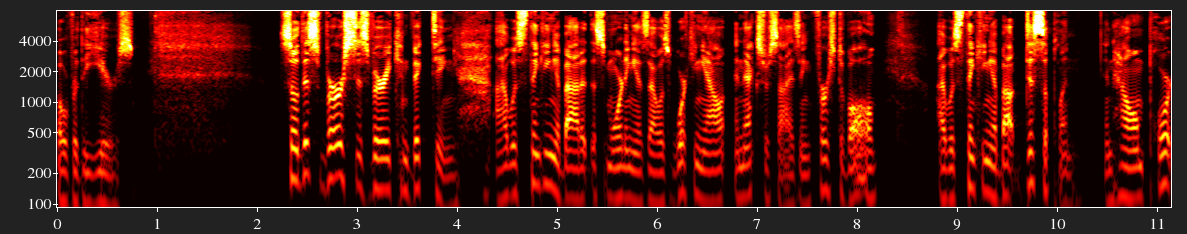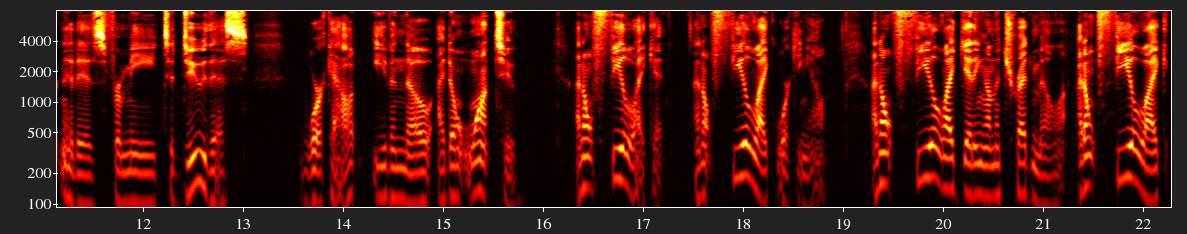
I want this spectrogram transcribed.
over the years. So, this verse is very convicting. I was thinking about it this morning as I was working out and exercising. First of all, I was thinking about discipline and how important it is for me to do this workout, even though I don't want to. I don't feel like it. I don't feel like working out. I don't feel like getting on the treadmill. I don't feel like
